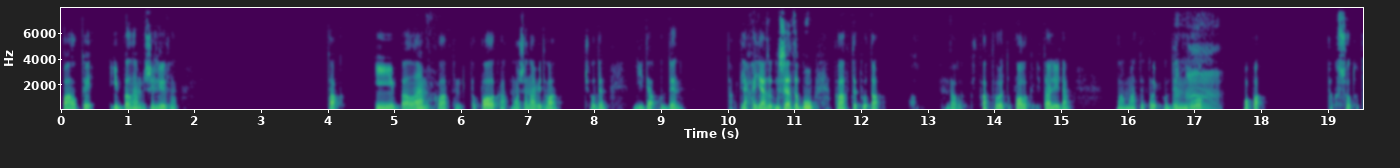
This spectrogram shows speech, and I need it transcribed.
палки і берем желізо. Так. І берем, клаптем тополика. Може навіть два чи один. Йде один. Так, бляха, я вже забув. Клавти тут. Добре, склаптили тополик і далі йдемо. Ламати той один блок. Опа. Так, що тут?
